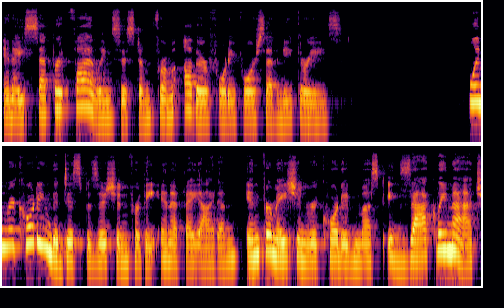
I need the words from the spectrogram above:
in a separate filing system from other 4473s. When recording the disposition for the NFA item, information recorded must exactly match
